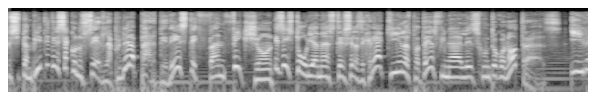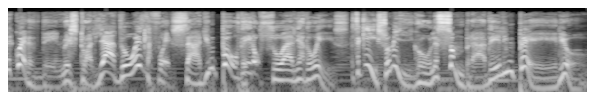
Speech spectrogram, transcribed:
Pero si también te interesa conocer la primera parte de este fanfiction, esa historia master se las dejaré aquí en las pantallas finales junto con otras. Y recuerde, nuestro aliado es la fuerza y un poderoso aliado es. Hasta aquí su amigo, la sombra del imperio.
